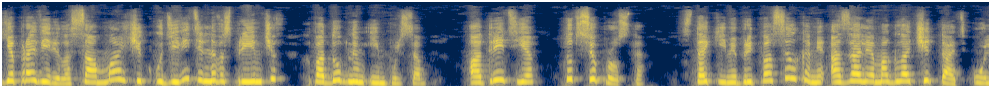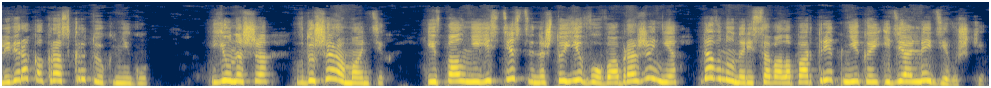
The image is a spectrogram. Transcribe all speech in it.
Я проверила, сам мальчик удивительно восприимчив к подобным импульсам. А третье, тут все просто. С такими предпосылками Азалия могла читать Оливера как раскрытую книгу. Юноша в душе романтик, и вполне естественно, что его воображение давно нарисовало портрет некой идеальной девушки.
